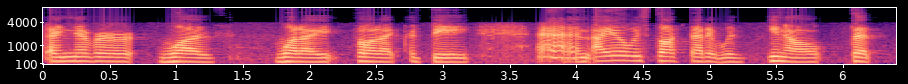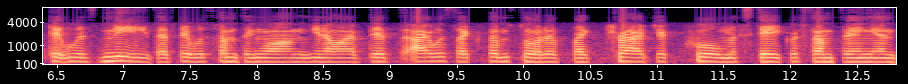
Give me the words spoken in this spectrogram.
I never was what I thought I could be. And I always thought that it was, you know, that it was me, that there was something wrong. You know, I I was like some sort of like tragic, cruel mistake or something. And,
